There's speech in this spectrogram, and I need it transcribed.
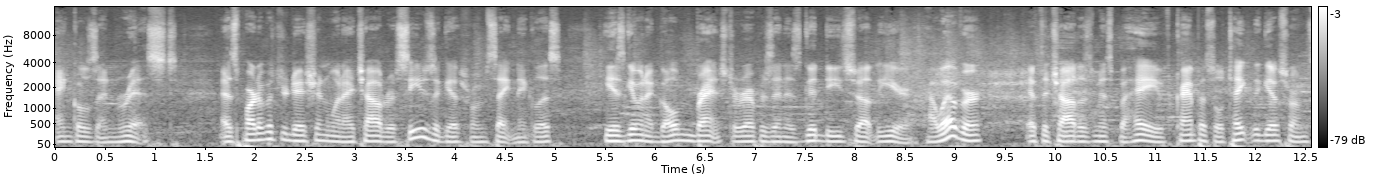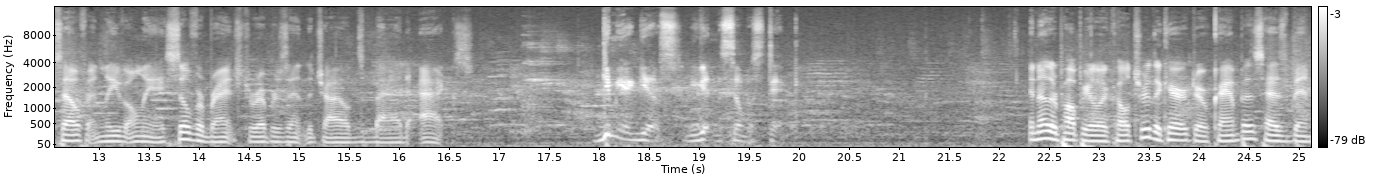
ankles, and wrists. As part of a tradition, when a child receives a gift from St. Nicholas, he is given a golden branch to represent his good deeds throughout the year. However, if the child is misbehaved, Krampus will take the gifts for himself and leave only a silver branch to represent the child's bad acts. Give me a gift. You get the silver stick. In other popular culture, the character of Krampus has been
